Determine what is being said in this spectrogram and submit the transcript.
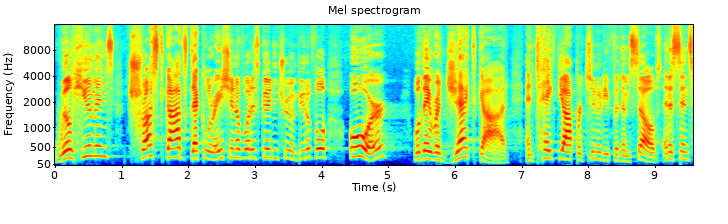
Will humans trust God's declaration of what is good and true and beautiful, or will they reject God and take the opportunity for themselves, in a sense,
